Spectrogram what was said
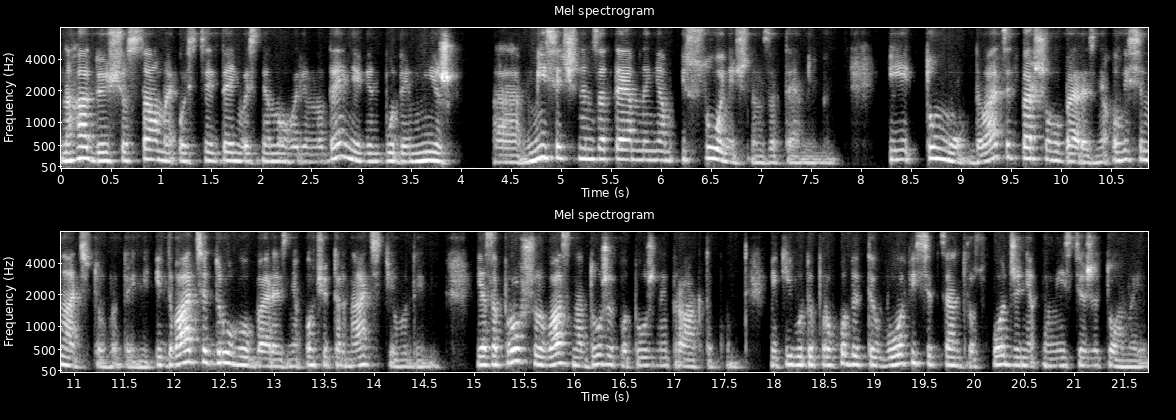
Нагадую, що саме ось цей день весняного рівнодення він буде між е, місячним затемненням і сонячним затемненням. І тому 21 березня о 18 годині і 22 березня о 14 годині я запрошую вас на дуже потужний практикум, який буде проходити в офісі Центру сходження у місті Житомирі.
